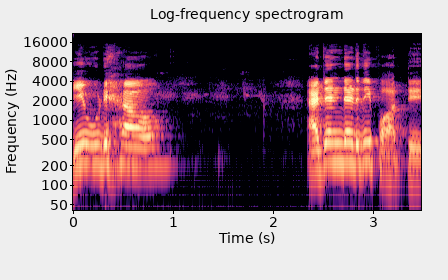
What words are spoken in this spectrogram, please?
he would have attended the party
